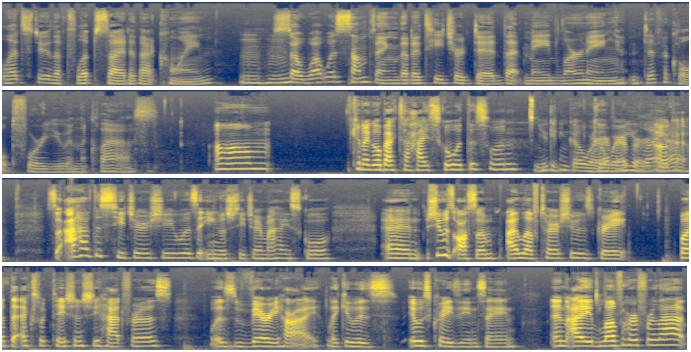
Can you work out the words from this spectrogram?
let's do the flip side of that coin. Mm-hmm. So, what was something that a teacher did that made learning difficult for you in the class? Um, can I go back to high school with this one? You can go wherever, wherever, you like. yeah. Okay. So I have this teacher. She was an English teacher in my high school, and she was awesome. I loved her. She was great, but the expectations she had for us was very high. Like it was, it was crazy insane, and I love her for that.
